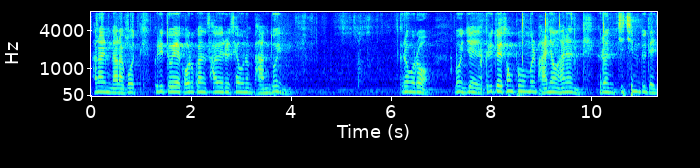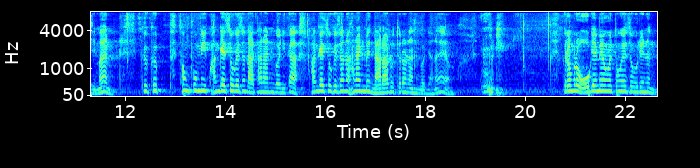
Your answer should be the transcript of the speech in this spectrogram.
하나님 나라 곧 그리스도의 거룩한 사회를 세우는 방도입니다. 그러므로 뭐 이제 그리스도의 성품을 반영하는 그런 지침도 되지만 그, 그 성품이 관계 속에서 나타나는 거니까 관계 속에서는 하나님의 나라로 드러나는 거잖아요. 그러므로 5계명을 통해서 우리는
